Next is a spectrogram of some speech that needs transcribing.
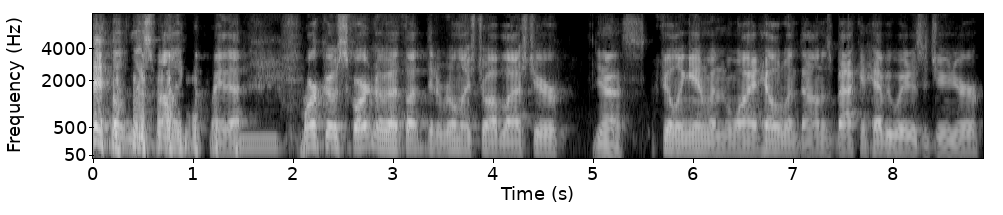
at least probably weigh that. Marco Scarton, who I thought did a real nice job last year, yes. filling in when Wyatt Held went down, is back at heavyweight as a junior.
